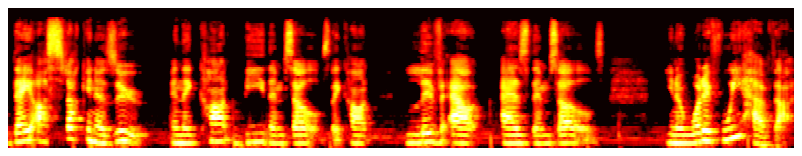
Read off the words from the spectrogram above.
They are stuck in a zoo and they can't be themselves. They can't live out as themselves. You know, what if we have that?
